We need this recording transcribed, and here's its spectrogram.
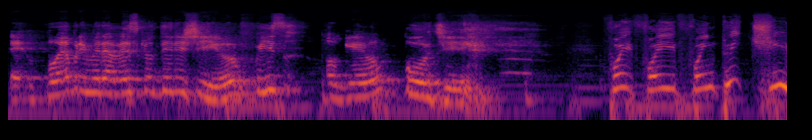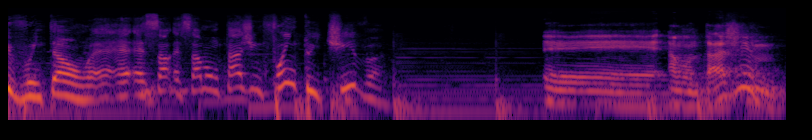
É, foi a primeira vez que eu dirigi. Eu fiz o que eu pude. Foi, foi, foi intuitivo, então. É, é, essa, essa montagem foi intuitiva? É, a montagem?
